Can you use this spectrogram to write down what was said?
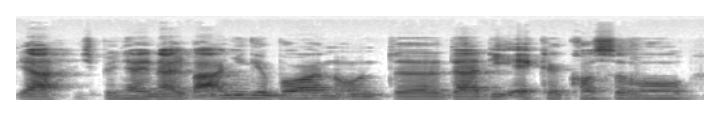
ja, ich bin ja in Albanien geboren und äh, da die Ecke Kosovo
